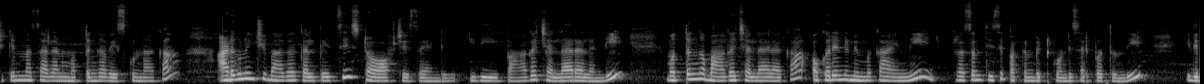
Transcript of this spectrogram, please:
చికెన్ మసాలాను మొత్తంగా వేసుకున్నాక అడుగు నుంచి బాగా కలిపేసి స్టవ్ ఆఫ్ చేసేయండి. ఇది బాగా చల్లారాలండి. మొత్తంగా బాగా చల్లారాక ఒక రెండు నిమ్మకాయల్ని రసం తీసి పక్కన పెట్టుకోండి సరిపోతుంది. ఇది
